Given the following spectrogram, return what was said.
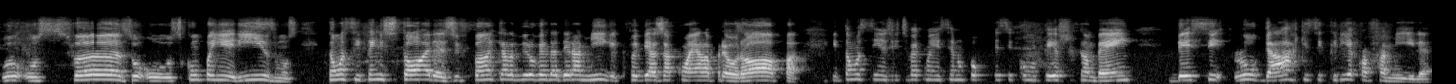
o, os fãs, o, os companheirismos. Então, assim, tem histórias de fã que ela virou verdadeira amiga, que foi viajar com ela para a Europa. Então, assim, a gente vai conhecendo um pouco desse contexto também, desse lugar que se cria com a família.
